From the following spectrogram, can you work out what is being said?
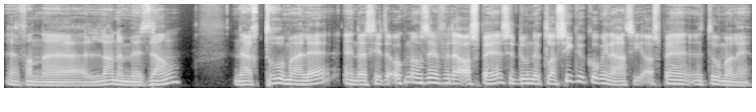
Uh, van uh, Lannemezang naar Tourmalet. En daar zitten ook nog eens even de Aspen. Ze doen de klassieke combinatie Aspen-Tourmalet.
